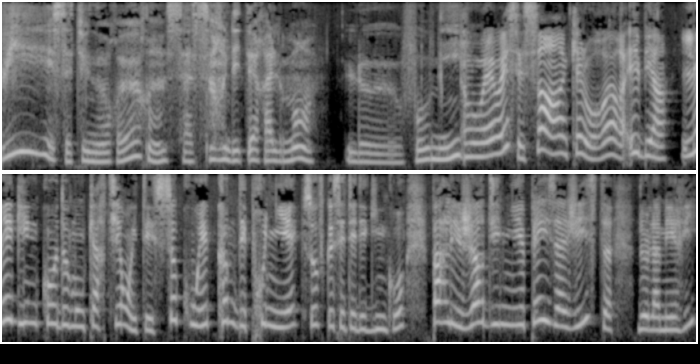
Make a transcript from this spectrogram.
Oui, c'est une horreur. hein. Ça sent littéralement le vomi. Ouais, ouais, c'est ça, hein, quelle horreur. Eh bien, les ginkgos de mon quartier ont été secoués comme des pruniers, sauf que c'était des ginkgos, par les jardiniers paysagistes de la mairie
